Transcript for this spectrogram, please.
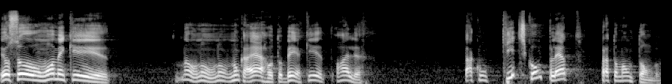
Eu sou um homem que não, não, não nunca erro, estou bem aqui. Olha, está com o kit completo para tomar um tombo.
